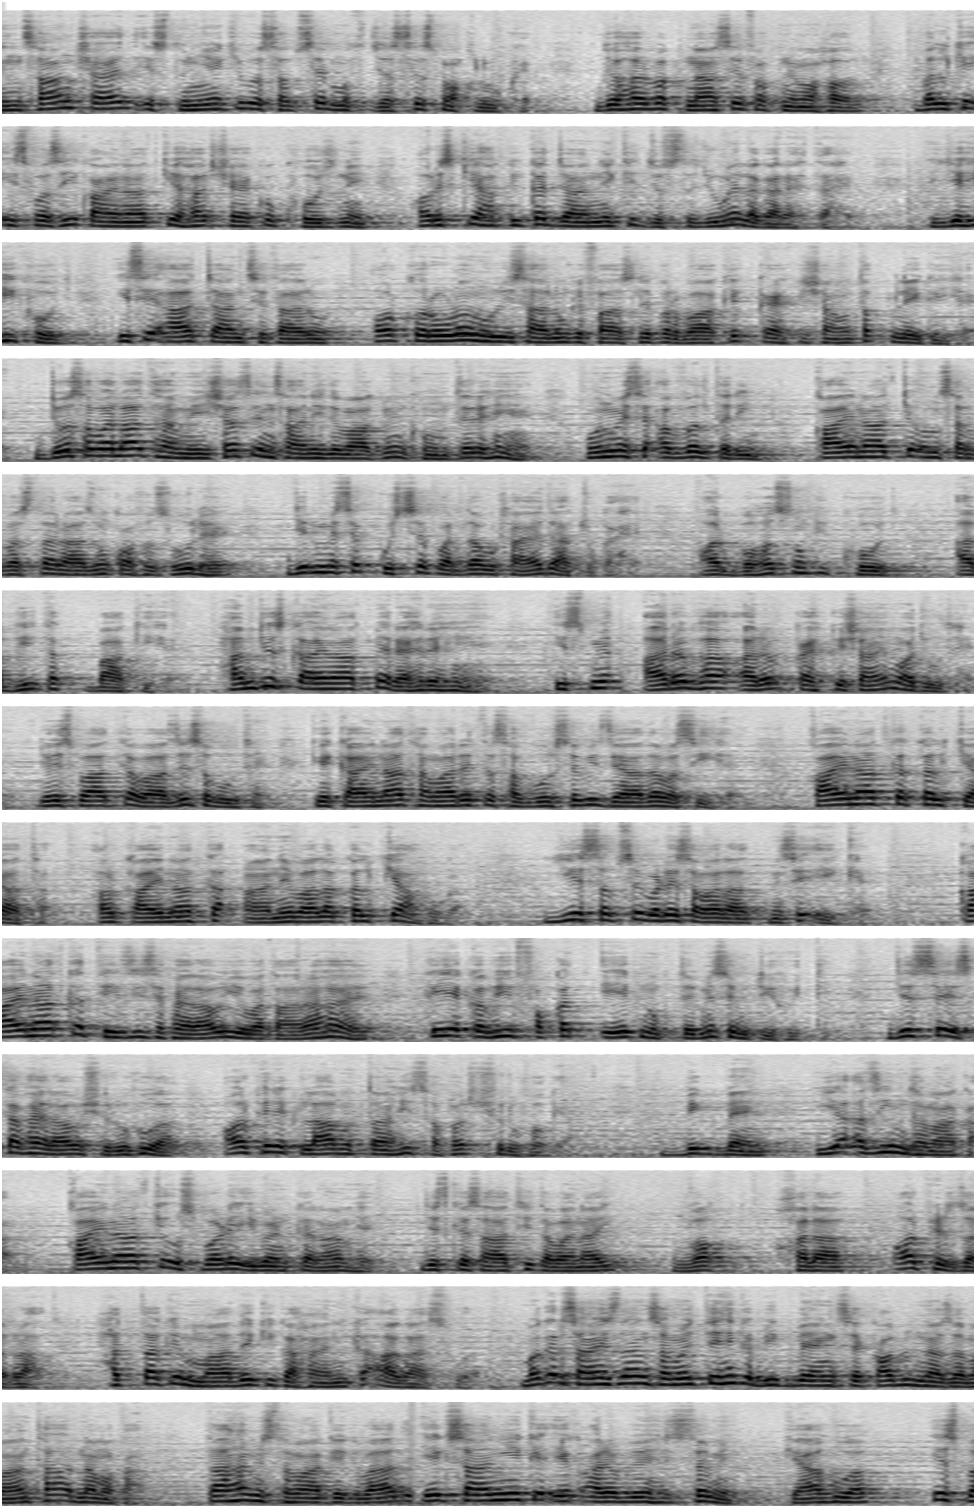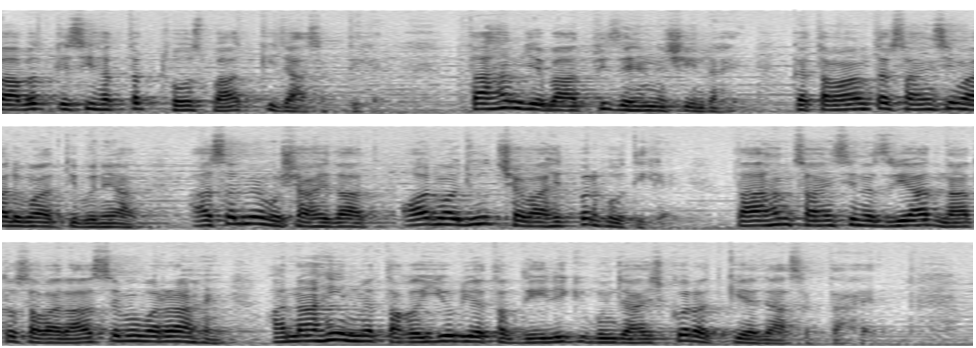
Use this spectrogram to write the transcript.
इंसान शायद इस दुनिया की वो सबसे मुतजस मखलूक है, जो हर वक्त ना सिर्फ़ अपने माहौल, बल्कि इस वसी कायनात की हर शय को खोजने और इसकी हकीकत जानने की जस्तजू में लगा रहता है। यही खोज इसे आज चाँद सितारों और करोड़ों नूरी सालों के फासले पर वाक़ कहकशाओं तक ले गई है। जो सवाल हमेशा से इंसानी दिमाग में घूमते रहे हैं, उनमें से अव्वल तरीन कायनात के उन सरबस्ता राजों का हसूल है, जिनमें से कुछ से पर्दा उठाया जा चुका है और बहुत सों की खोज अभी तक बाकी है। हम जिस कायनात में रह रहे हैं इसमें अरब हा अरब कहकशाएँ मौजूद हैं, जो इस बात का वाज सबूत है कि कायनात हमारे तस्वुर से भी ज़्यादा वसी है। कायनात का कल क्या था और कायनात का आने वाला कल क्या होगा? ये सबसे बड़े सवाल में से एक है। कायनात का तेज़ी से फैलाव ये बता रहा है कि यह कभी फ़कत एक नुक्ते में सिमटी हुई थी, जिससे इसका फैलाव शुरू हुआ और फिर एक लामतही सफ़र शुरू हो गया। बिग बैंग, यह अजीम धमाका, कायनात के उस बड़े इवेंट का नाम है, जिसके साथ ही तोानाई वक्त, खला और फिर ज़र्रात। हती के मादे की कहानी का आगाज़ हुआ। मगर साइंसदान समझते हैं कि बिग बैंग से कबल न जमान था और न मकान। ताहम इस धमाके के बाद एक सानिए के एक अरबवें हिस्से में क्या हुआ? इस बाबत किसी हद तक ठोस बात की जा सकती है। ताहम ये बात भी जहन नशीन रहे कि तमाम तर साइंसी मालूम की बुनियाद असल में मुशाहिदात और मौजूद शवाहिद पर होती है। ताहम साइंसी नज़रियात ना तो सवाल से मुबर्रा हैं और ना ही इनमें तगैर या तब्दीली की गुंजाइश को रद्द किया जा सकता है।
